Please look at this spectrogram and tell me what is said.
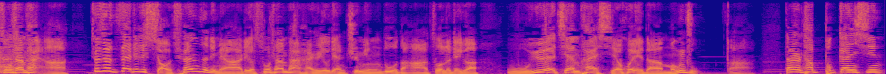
嵩山派啊，就是在这个小圈子里面啊，这个嵩山派还是有点知名度的啊，做了这个五岳剑派协会的盟主啊，但是他不甘心，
